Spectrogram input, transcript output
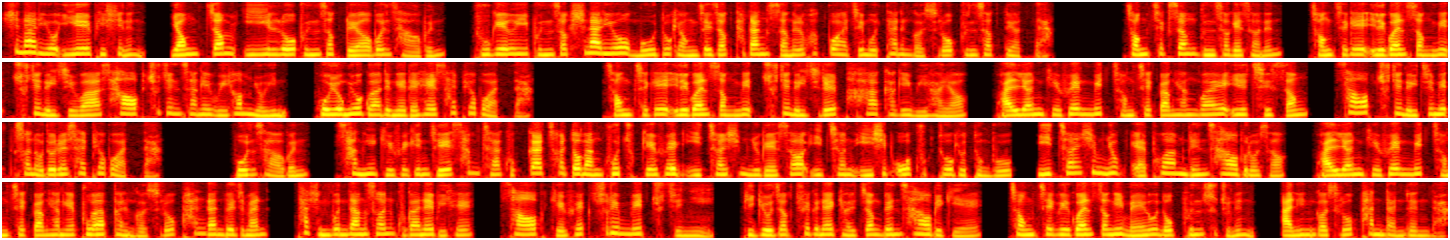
시나리오 2의 PC는 0.21로 분석되어 본 사업은 두 개의 분석 시나리오 모두 경제적 타당성을 확보하지 못하는 것으로 분석되었다. 정책성 분석에서는 정책의 일관성 및 추진 의지와 사업 추진상의 위험 요인, 고용 효과 등에 대해 살펴보았다. 정책의 일관성 및 추진 의지를 파악하기 위하여 관련 계획 및 정책 방향과의 일치성, 사업 추진 의지 및 선호도를 살펴보았다. 본 사업은 상위 계획인 제3차 국가 철도망 구축 계획 2016에서 2025 국토교통부 2016에 포함된 사업으로서 관련 계획 및 정책 방향에 부합한 것으로 판단되지만 타신분당 선 구간에 비해 사업 계획 수립 및 추진이 비교적 최근에 결정된 사업이기에 정책 일관성이 매우 높은 수준은 아닌 것으로 판단된다.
